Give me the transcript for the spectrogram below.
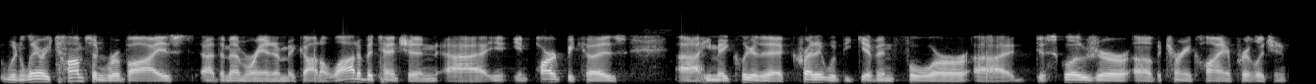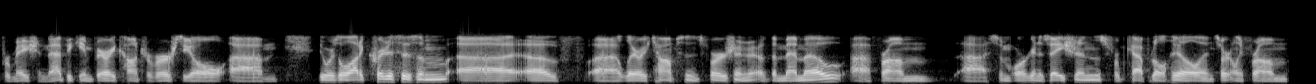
when Larry Thompson revised uh, the memorandum, it got a lot of attention, uh, in, part because uh, he made clear that credit would be given for uh, disclosure of attorney-client privilege information. That became very controversial. Um, there was a lot of criticism of Larry Thompson's version of the memo from uh, some organizations from Capitol Hill and certainly from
